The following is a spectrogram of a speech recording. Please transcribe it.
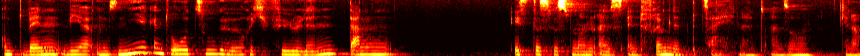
Und wenn wir uns nirgendwo zugehörig fühlen, dann ist das, was man als entfremdet bezeichnet. Also genau,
